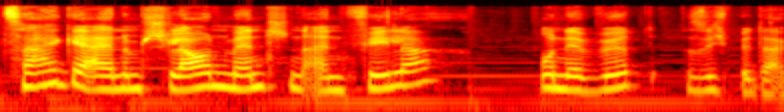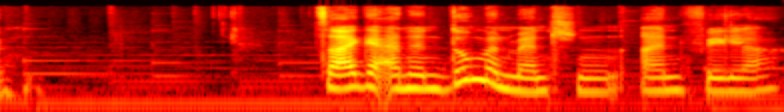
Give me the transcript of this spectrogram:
Zeige einem schlauen Menschen einen Fehler und er wird sich bedanken. Zeige einen dummen Menschen einen Fehler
